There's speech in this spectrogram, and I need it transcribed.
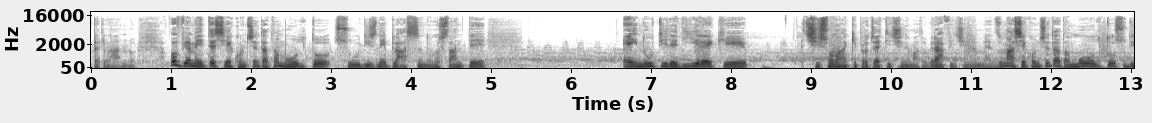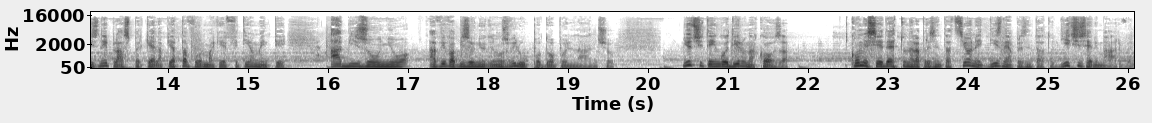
per l'anno. Ovviamente si è concentrata molto su Disney Plus, nonostante è inutile dire che ci sono anche progetti cinematografici nel mezzo, ma si è concentrata molto su Disney Plus perché è la piattaforma che effettivamente ha bisogno, aveva bisogno di uno sviluppo dopo il lancio. Io ci tengo a dire una cosa. Come si è detto nella presentazione, Disney ha presentato 10 serie Marvel,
